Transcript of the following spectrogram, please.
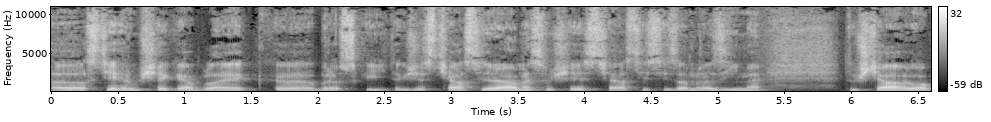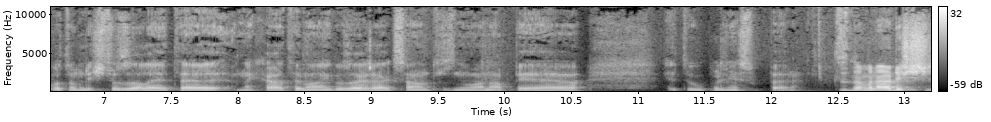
eh, z těch hrušek, jablek, eh, brosky. Takže z části dáme suši, z části si zamrazíme tu šťávu a potom, když to zaléte, necháte malinko zahřát, se vám to znova napije a je to úplně super. To znamená, když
